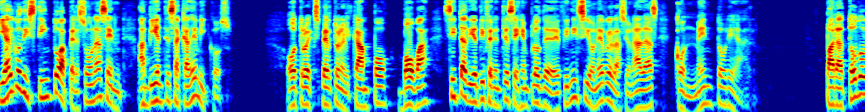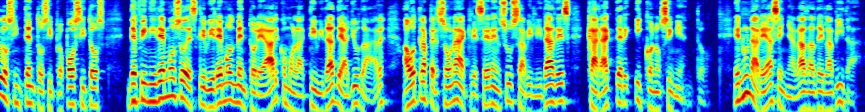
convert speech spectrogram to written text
y algo distinto a personas en ambientes académicos. Otro experto en el campo, Boba, cita diez diferentes ejemplos de definiciones relacionadas con mentorear. Para todos los intentos y propósitos, definiremos o describiremos mentorear como la actividad de ayudar a otra persona a crecer en sus habilidades, carácter y conocimiento, en un área señalada de la vida.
